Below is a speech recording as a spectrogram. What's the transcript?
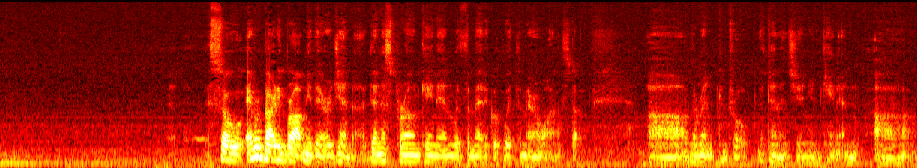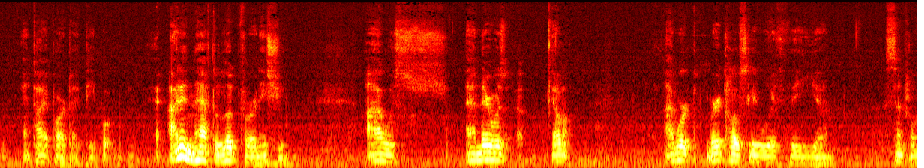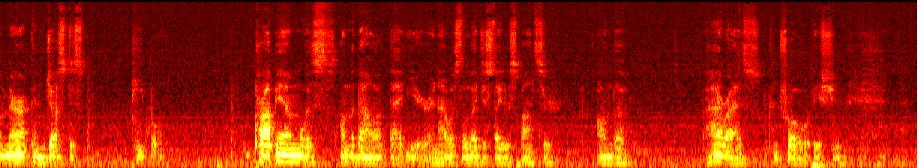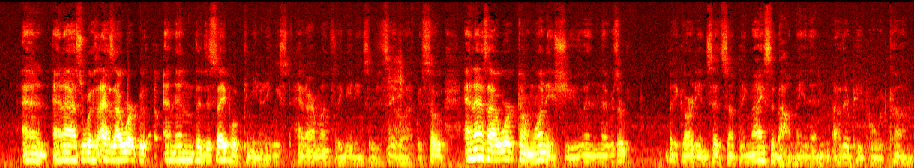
so everybody brought me their agenda. Dennis Peron came in with the medical with the marijuana stuff uh, the rent control, the tenants union came in, uh, anti-apartheid people. I didn't have to look for an issue. I was, and there was, you know, I worked very closely with the uh, Central American Justice people. Prop M was on the ballot that year, and I was the legislative sponsor on the high-rise control issue and and as was as I worked with, and then the disabled community, we had our monthly meetings of disabled activists. So, and as I worked on one issue, and there was a Bay Guardian said something nice about me, then other people would come.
